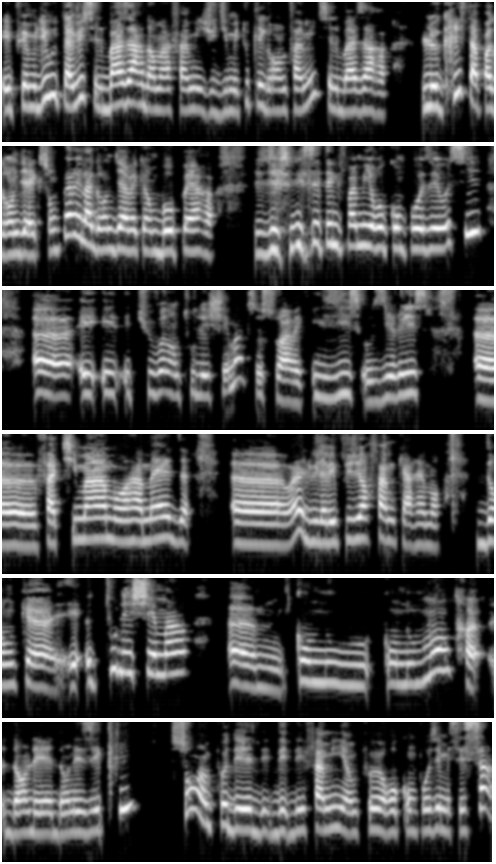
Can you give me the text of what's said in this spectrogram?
Et puis elle me dit oui, t'as vu, c'est le bazar dans ma famille. Je lui dis mais toutes les grandes familles, c'est le bazar. Le Christ n'a pas grandi avec son père, il a grandi avec un beau-père. C'était une famille recomposée aussi. Euh, et, et, et, tu vois dans tous les schémas, que ce soit avec Isis, Osiris, euh, Fatima, Mohamed, euh, voilà, lui il avait plusieurs femmes carrément. Donc euh, et, tous les schémas euh, qu'on nous qu'on nous montre dans les dans les écrits sont un peu des, des, des familles un peu recomposées, mais c'est ça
